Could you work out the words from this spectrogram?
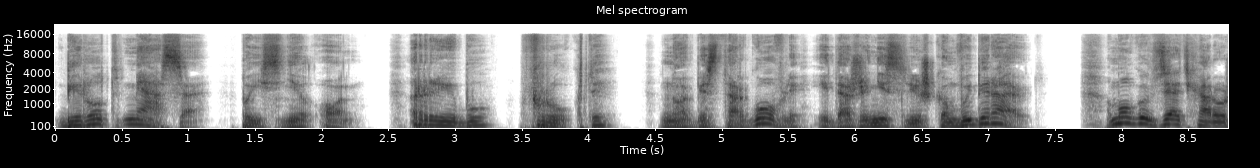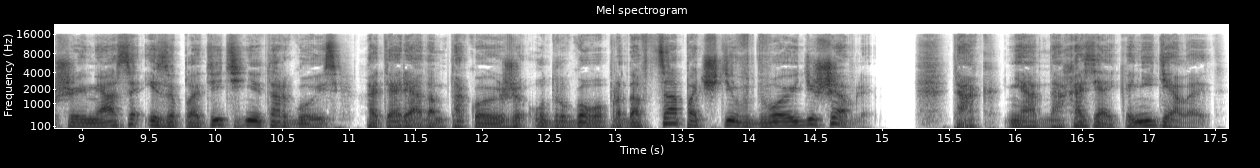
«Берут мясо», — пояснил он, — «рыбу, фрукты, но без торговли и даже не слишком выбирают. Могут взять хорошее мясо и заплатить не торгуясь, хотя рядом такое же у другого продавца почти вдвое дешевле. Так ни одна хозяйка не делает».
